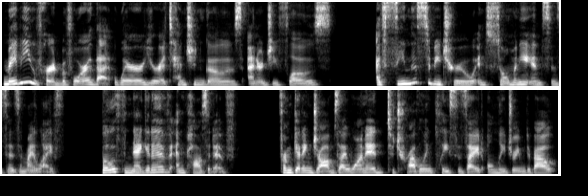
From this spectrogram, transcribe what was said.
Maybe you've heard before that where your attention goes, energy flows. I've seen this to be true in so many instances in my life, both negative and positive. From getting jobs I wanted to traveling places I had only dreamed about,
